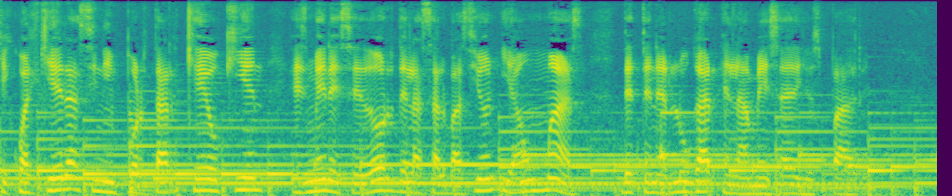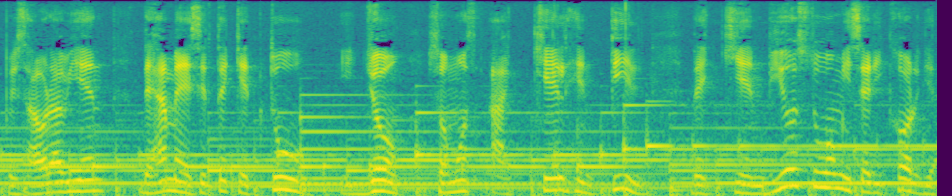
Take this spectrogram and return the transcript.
que cualquiera sin importar qué o quién es merecedor de la salvación y aún más de tener lugar en la mesa de Dios Padre. Pues ahora bien, déjame decirte que tú y yo somos aquel gentil de quien Dios tuvo misericordia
